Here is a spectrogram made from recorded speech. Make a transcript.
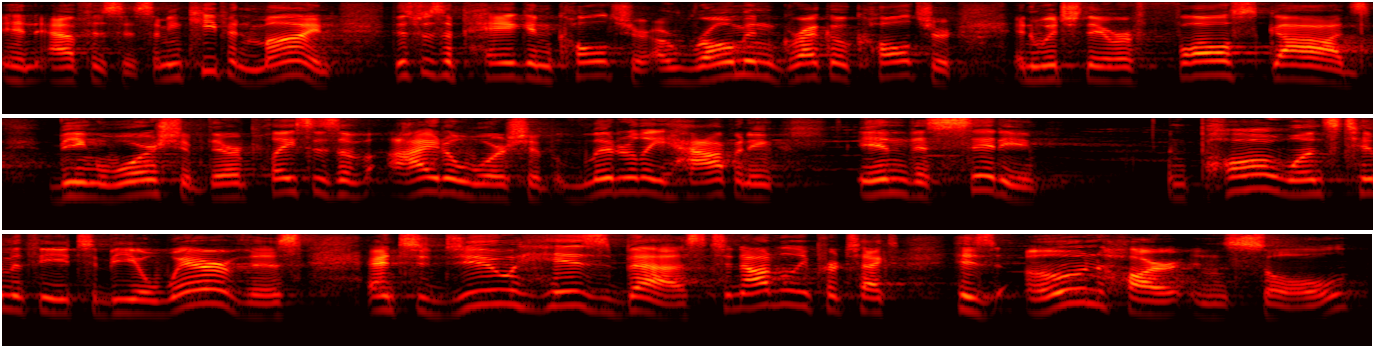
in Ephesus. I mean, keep in mind, this was a pagan culture, a Roman Greco culture in which there were false gods being worshiped. There were places of idol worship literally happening in the city. And Paul wants Timothy to be aware of this and to do his best to not only protect his own heart and soul,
